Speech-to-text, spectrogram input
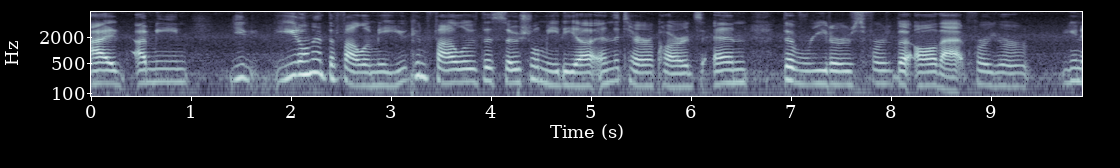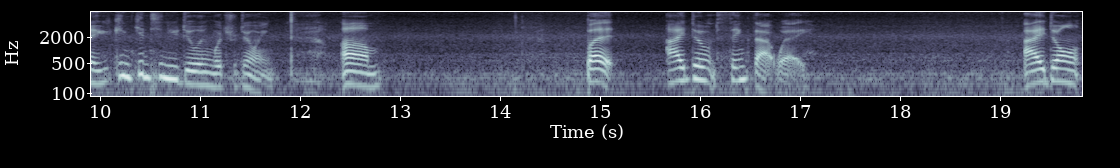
I, I, mean, you you don't have to follow me. You can follow the social media and the tarot cards and the readers for the all that for your you know, you can continue doing what you're doing. Um but I don't think that way. I don't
